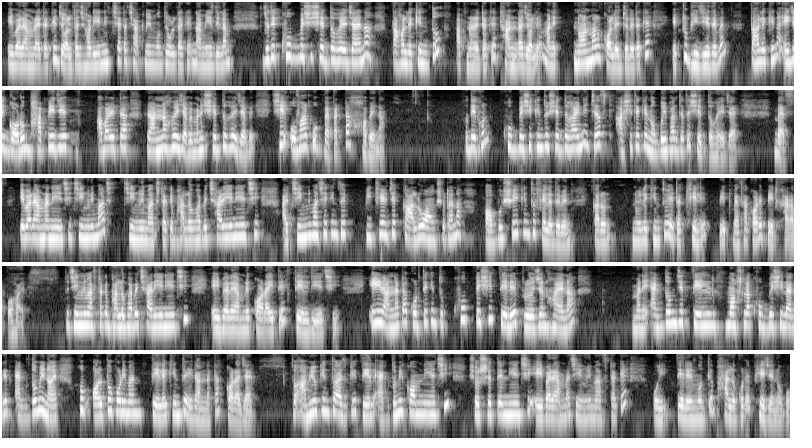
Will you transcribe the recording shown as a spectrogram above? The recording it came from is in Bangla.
এবারে আমরা এটাকে জলটা ঝরিয়ে নিচ্ছি, একটা ছাঁকনির মধ্যে ওলটাকে নামিয়ে দিলাম। যদি খুব বেশি সেদ্ধ হয়ে যায় না, তাহলে কিন্তু আপনারা এটাকে ঠান্ডা জলে মানে নর্মাল কলের জলে এটাকে একটু ভিজিয়ে দেবেন। তাহলে কি না, এই যে গরম ভাপে যে আবার এটা রান্না হয়ে যাবে মানে সেদ্ধ হয়ে যাবে, সে ওভারকুক ব্যাপারটা হবে না। তো দেখুন, খুব বেশি কিন্তু সেদ্ধ হয়নি জাস্ট আশি থেকে নব্বই ভাগ যাতে সেদ্ধ হয়ে যায়। ব্যাস। এবারে আমরা নিয়েছি চিংড়ি মাছ। চিংড়ি মাছটাকে ভালোভাবে ছাড়িয়ে নিয়েছি। আর চিংড়ি মাছে কিন্তু পিঠের যে কালো অংশটা না, অবশ্যই কিন্তু ফেলে দেবেন। কারণ নইলে কিন্তু এটা খেলে পেট ব্যথা করে, পেট খারাপও হয়। তো চিংড়ি মাছটাকে ভালোভাবে ছাড়িয়ে নিয়েছি। এইবারে আমরা কড়াইতে তেল দিয়েছি। এই রান্নাটা করতে কিন্তু খুব বেশি তেলের প্রয়োজন হয় না। মানে একদম যে তেল মশলা খুব বেশি লাগে একদমই নয়, খুব অল্প পরিমাণ তেলে কিন্তু এই রান্নাটা করা যায়। তো আমিও কিন্তু আজকে তেল একদমই কম নিয়েছি, সর্ষের তেল নিয়েছি, এইবারে আমরা চিংড়ি মাছটাকে ওই তেলের মধ্যে ভালো করে ভেজে নেব।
